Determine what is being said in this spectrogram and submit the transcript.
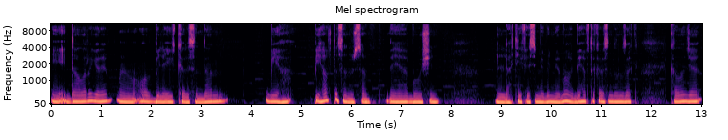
e, iddialara göre e, o bile ilk karısından bir, bir hafta sanırsam veya bu işin latifesi mi bilmiyorum ama bir hafta karısından uzak kalınca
